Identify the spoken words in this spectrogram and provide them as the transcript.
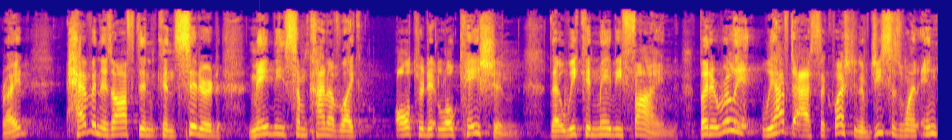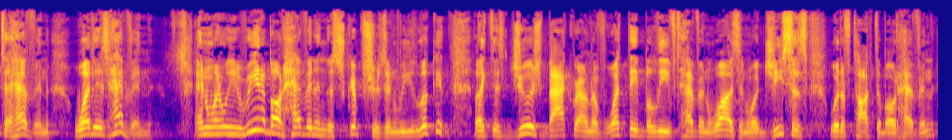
right? Heaven is often considered maybe some kind of like alternate location that we can maybe find. But it really, we have to ask the question if Jesus went into heaven, what is heaven? And when we read about heaven in the scriptures and we look at like this Jewish background of what they believed heaven was and what Jesus would have talked about heaven,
